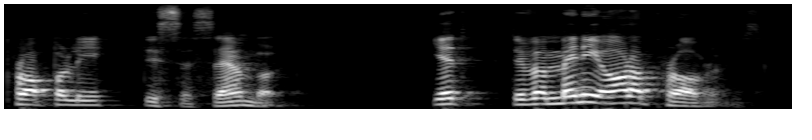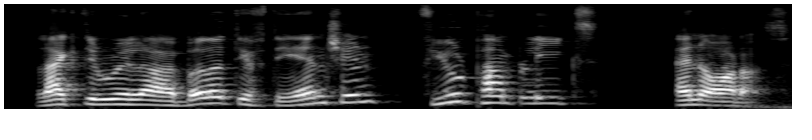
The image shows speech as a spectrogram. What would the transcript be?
properly disassembled. Yet there were many other problems, like the reliability of the engine, fuel pump leaks and others.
